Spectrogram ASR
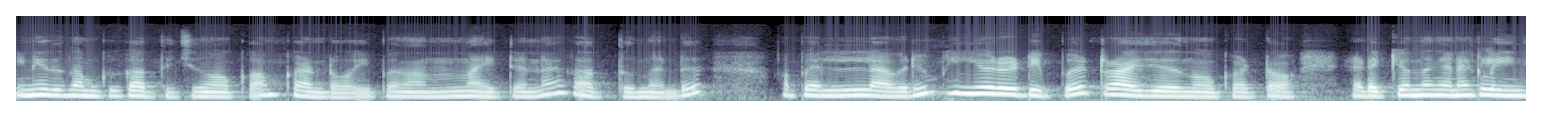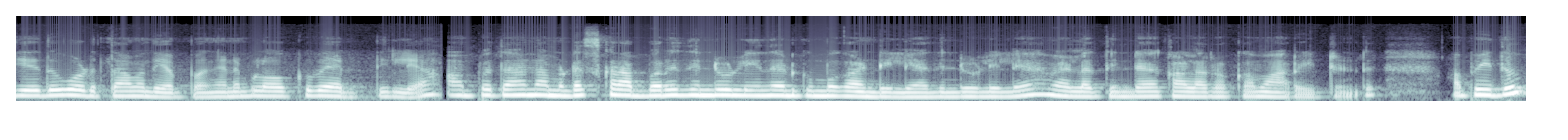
ഇനി ഇത് നമുക്ക് കത്തിച്ച് നോക്കാം കണ്ടോ? ഇപ്പോൾ നന്നായിട്ട് തന്നെ കത്തുന്നുണ്ട്. അപ്പോൾ എല്ലാവരും ഈ ഒരു ടിപ്പ് ട്രൈ ചെയ്ത് നോക്കാം കേട്ടോ ഇടയ്ക്കൊന്ന് ഇങ്ങനെ ക്ലീൻ ചെയ്ത് കൊടുത്താൽ മതി അപ്പോൾ അങ്ങനെ ബ്ലോക്ക് വരത്തില്ല. അപ്പോൾ ഇതാ നമ്മുടെ സ്ക്രബ്ബർ ഇതിന്റെ ഉള്ളിൽ നിന്ന് എടുക്കുമ്പോൾ കണ്ടില്ലേ അതിന്റെ ഉള്ളിൽ വെള്ളത്തിന്റെ കളറൊക്കെ മാറിയിട്ടുണ്ട്. അപ്പോൾ ഇതും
